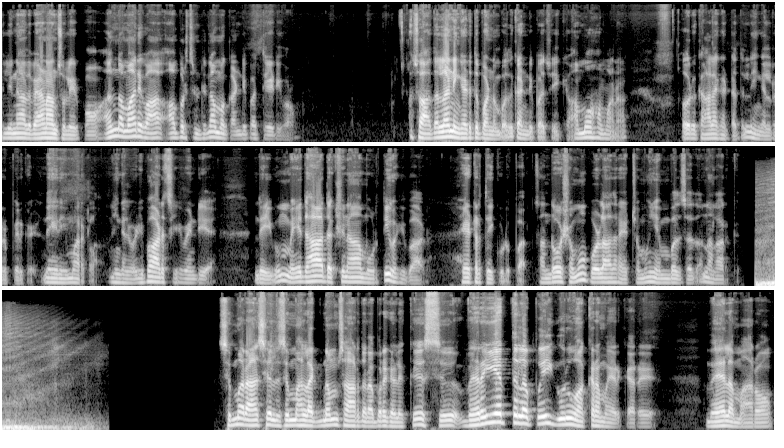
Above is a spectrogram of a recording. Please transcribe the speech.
இல்லைன்னா அது வேணான்னு சொல்லியிருப்போம். அந்த மாதிரி வா ஆப்பர்ச்சுனிட்டி நம்ம கண்டிப்பாக தேடி வரும். ஸோ அதெல்லாம் நீங்கள் எடுத்து பண்ணும்போது கண்டிப்பாக ஜெயிக்கும். அமோகமான ஒரு காலகட்டத்தில் நீங்கள் இருப்பீர்கள். தைரியமாக இருக்கலாம். நீங்கள் வழிபாடு செய்ய வேண்டிய தெய்வம் மேதா தட்சிணாமூர்த்தி வழிபாடு. ஏற்றத்தை கொடுப்பார் சந்தோஷமும், பொருளாதார ஏற்றமும் 80% நல்லாயிருக்கு. சிம்ம ராசி அல்லது சிம்ம லக்னம் சார்ந்த நபர்களுக்கு சி விரயத்தில் போய் குரு வக்ரமாயிருக்காரு. வேலை மாறும்,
